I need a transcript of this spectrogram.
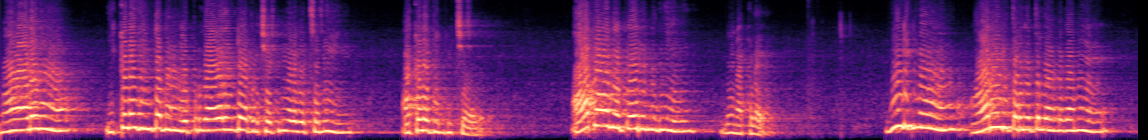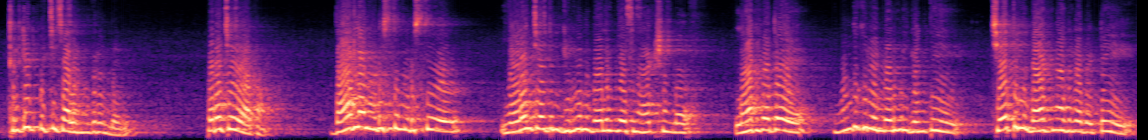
మా వాడేమో ఇక్కడే తింటే మనం ఎప్పుడు కావాలంటే అప్పుడు చట్నీ అడగచ్చని అక్కడే తినిపించేవాడు ఆటో అనే పేరున్నది నేను అక్కడే. వీడికి మేము ఆరేడు తరగతుల్లో ఉండగానే క్రికెట్ పిచ్చి చాలా ముదిరుండేది పొరచే ఆటం దారిలో నడుస్తూ నడుస్తూ ఎడం చేతిని గిర్రును బౌలింగ్ చేసిన యాక్షన్లో లేకపోతే ముందుకు రెండు అడుగులు గెంతి చేతుల్ని బ్యాట్ మాదిరిగా పెట్టి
